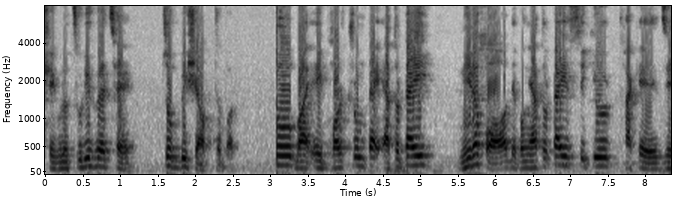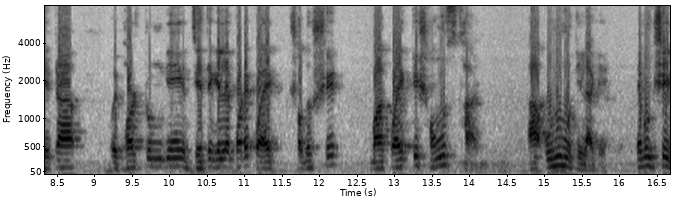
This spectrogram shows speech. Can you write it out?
সেগুলো চুরি হয়েছে চব্বিশে অক্টোবর। তো বা এই ভল্ট রুমটা এতটাই নিরাপদ এবং এতটাই সিকিউর থাকে যেটা ওই ভল্ট রুমে যেতে গেলে পরে কয়েক সদস্যের বা কয়েকটি সংস্থার অনুমতি লাগে। এবং সেই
